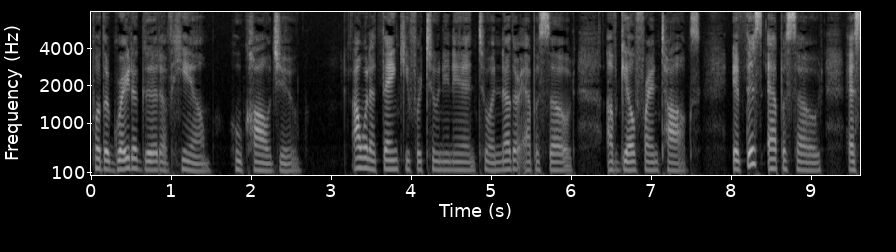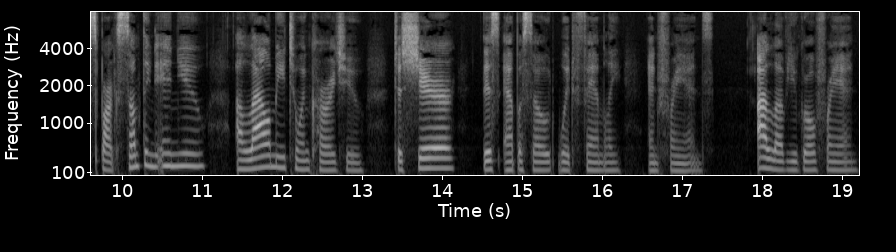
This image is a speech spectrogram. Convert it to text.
for the greater good of Him who called you. I want to thank you for tuning in to another episode of Girlfriend Talks. If this episode has sparked something in you, allow me to encourage you to share this episode with family and friends. I love you, girlfriend,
